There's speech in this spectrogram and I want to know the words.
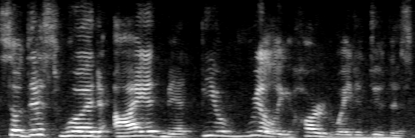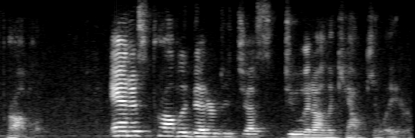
So this would, I admit, be a really hard way to do this problem. And it's probably better to just do it on the calculator.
